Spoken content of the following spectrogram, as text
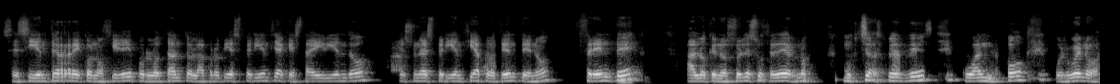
se siente reconocida y por lo tanto la propia experiencia que está viviendo es una experiencia potente, ¿no? Frente a lo que nos suele suceder, ¿no? Muchas veces cuando, pues bueno,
